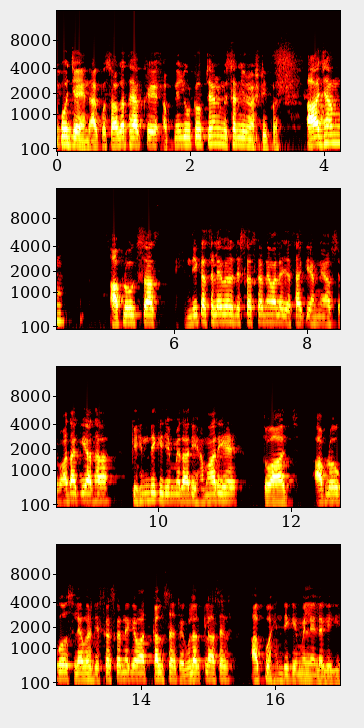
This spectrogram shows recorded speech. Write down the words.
को जय हिंद। आपका स्वागत है आपके अपने यूट्यूब चैनल मिशन यूनिवर्सिटी पर। आज हम आप लोगों के साथ हिंदी का सिलेबस डिस्कस करने वाले जैसा कि हमने आपसे वादा किया था कि हिंदी की ज़िम्मेदारी हमारी है तो आज आप लोगों को सिलेबस डिस्कस करने के बाद कल से रेगुलर क्लासेस आपको हिंदी की मिलने लगेगी।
